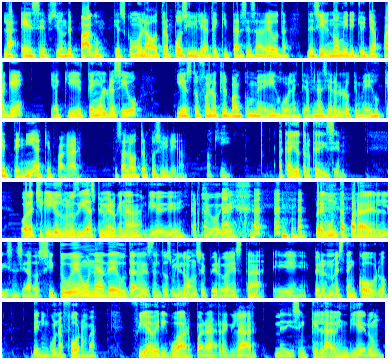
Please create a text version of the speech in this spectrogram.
la excepción de pago, que es como la otra posibilidad de quitarse esa deuda. Decir, no, mire, yo ya pagué y aquí tengo el recibo y esto fue lo que el banco me dijo, o la entidad financiera, lo que me dijo que tenía que pagar. Esa es la otra posibilidad. Ok. Acá hay otro que dice, hola chiquillos, buenos días. Primero que nada, vive, vive, Cartago vive. Pregunta para el licenciado. Si tuve una deuda desde el 2011, pero, esta, eh, pero no está en cobro de ninguna forma, fui a averiguar para arreglar, me dicen que la vendieron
